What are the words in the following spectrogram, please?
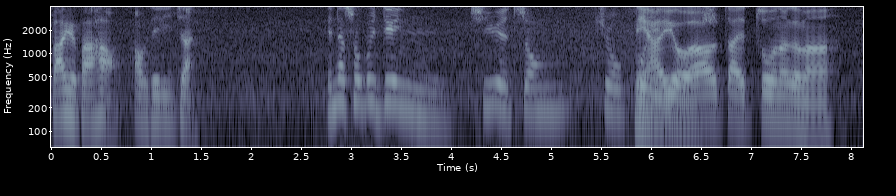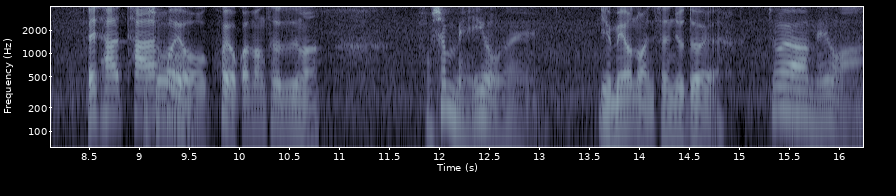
八月八号奥地利站，哎，那说不定七月中就。你还有要再做那个吗？哎，他他会有会有官方测试吗？好像没有了，哎。也没有暖身就对了。对啊，没有啊。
